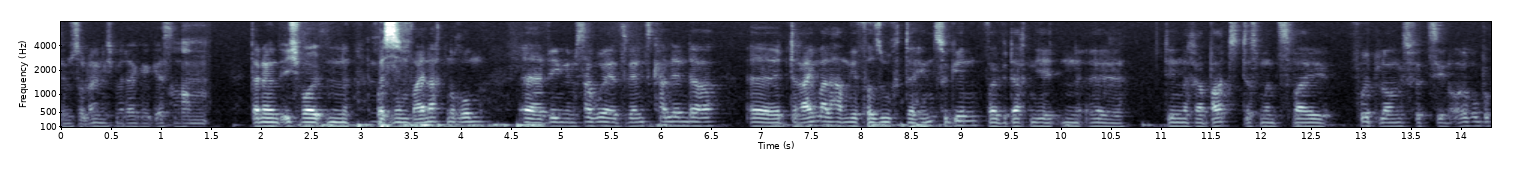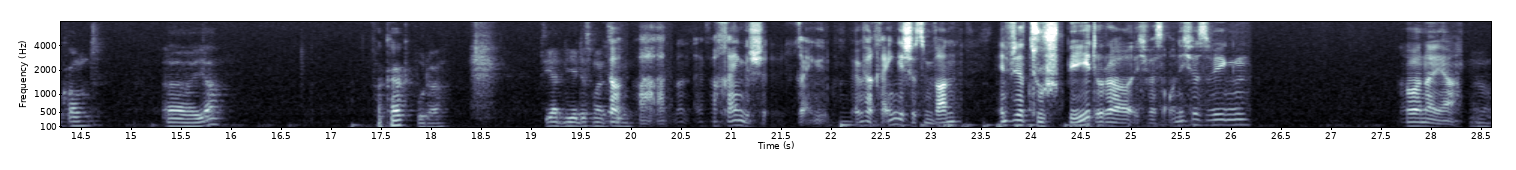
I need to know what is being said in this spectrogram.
Ich habe so lange nicht mehr da gegessen. Ähm, Daniel und ich wollten, wollten um Weihnachten rum, äh, wegen dem Subway Adventskalender, äh, dreimal haben wir versucht dahin zu gehen, weil wir dachten, die hätten äh, den Rabatt, dass man zwei Footlongs für 10 Euro bekommt. Äh, ja. Verkackt, Bruder. Die hatten jedes Mal ja, zu. hat man einfach reingesch reinge einfach reingeschissen. Wir waren entweder zu spät oder ich weiß auch nicht weswegen. Aber naja. Ja.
